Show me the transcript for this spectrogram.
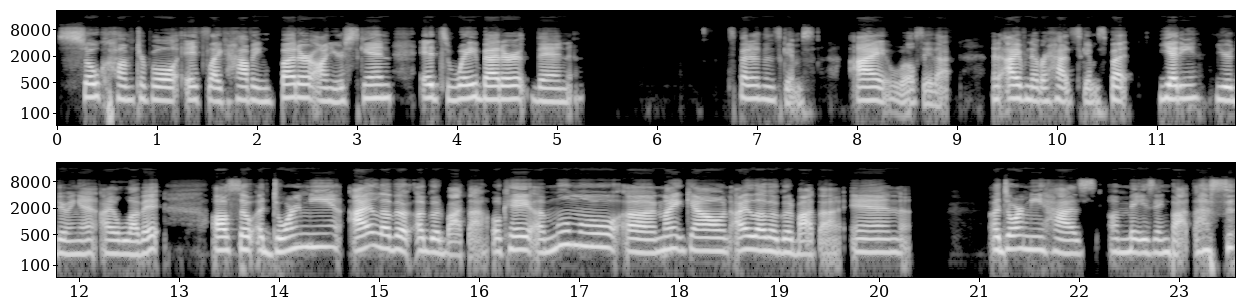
so comfortable. It's like having butter on your skin. It's way better than it's better than Skims. I will say that. And I've never had Skims, but Yitty, you're doing it. I love it. Also, Adore Me. I love a, a good bata. Okay, a mumu, a nightgown. I love a good bata, and Adore Me has amazing batas.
